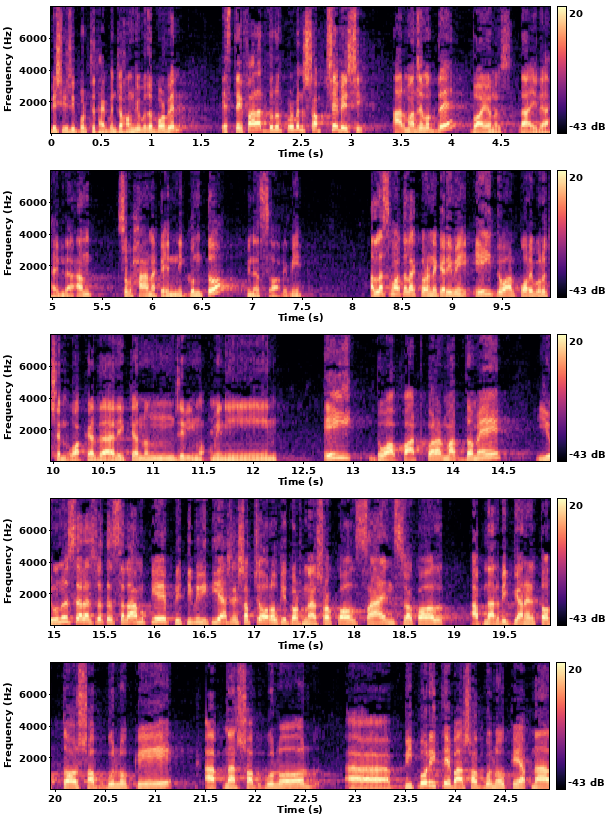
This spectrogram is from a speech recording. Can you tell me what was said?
বেশি বেশি পড়তে থাকবেন, যখন বিপদে পড়বেন আর পড়বেন সবচেয়ে বেশি। আর মাঝে মধ্যে দোয়া ইউনুস, লা ইলাহা ইল্লা আন সুবহানাকা ইন্নী কুনতু জালিমিন আল্লাহ সুবহানাহু ওয়া তাআলা কোরআনে এই দোয়ার পরে বলেছেন, ওয়া কাযালিকা নুনজিল মুমিনিন। এই দোয়া পাঠ করার মাধ্যমে ইউনুস আলাহিসামকে পৃথিবীর ইতিহাসের সবচেয়ে অলৌকিক ঘটনা। সকল সায়েন্স, সকল আপনার বিজ্ঞানের তত্ত্ব, সবগুলোকে আপনার সবগুলোর বিপরীতে বা সবগুলোকে আপনার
